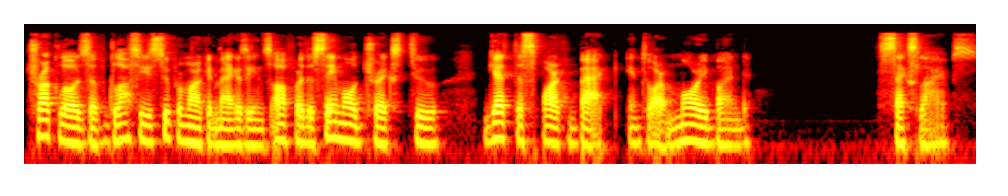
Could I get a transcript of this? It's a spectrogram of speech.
truckloads of glossy supermarket magazines offer the same old tricks to get the spark back into our moribund sex lives.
